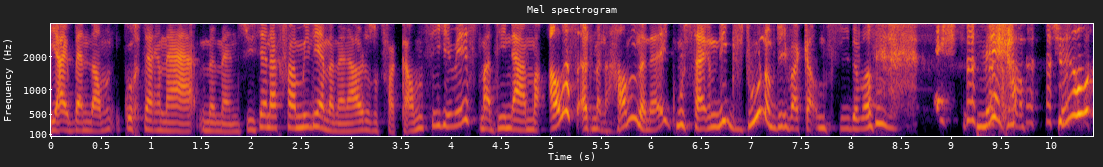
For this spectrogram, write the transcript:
Ja, ik ben dan kort daarna met mijn zus en haar familie en met mijn ouders op vakantie geweest. Maar die namen alles uit mijn handen. Hè. Ik moest daar niks doen op die vakantie. Dat was echt mega chill.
